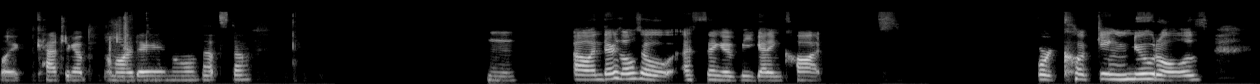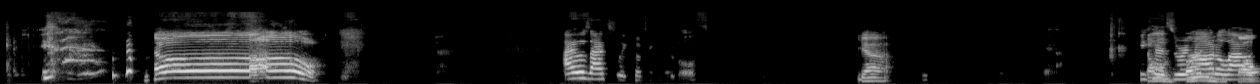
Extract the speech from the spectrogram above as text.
like catching up on our day and all of that stuff. Hmm. Oh, and there's also a thing of me getting caught for cooking noodles. No! I was actually cooking noodles Yeah. yeah. because we're not allowed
